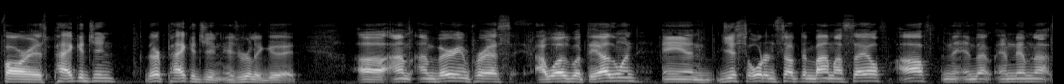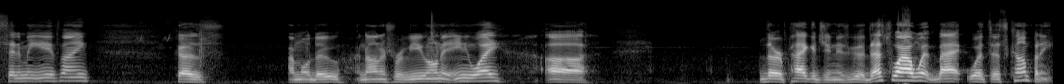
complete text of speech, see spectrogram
far as packaging, their packaging is really good. Uh, I'm, I'm very impressed. I was with the other one and just ordering something by myself off and, and, and them not sending me anything because I'm gonna do an honest review on it anyway. Uh, their packaging is good. That's why I went back with this company.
